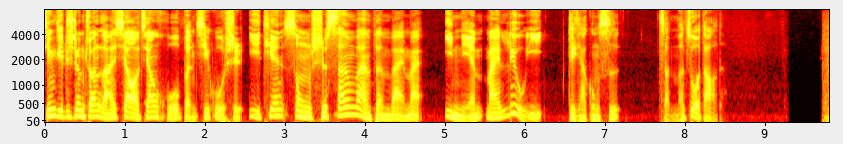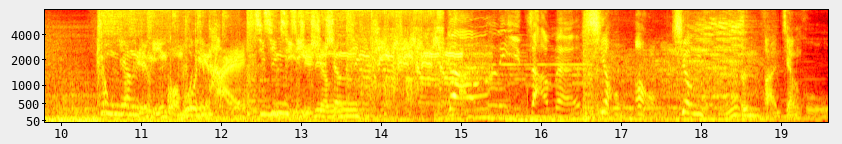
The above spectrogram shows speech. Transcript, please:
经济之声专栏《笑傲江湖》本期故事：一天送十三万份外卖，一年卖六亿，这家公司怎么做到的？中央人民广播电台经济之声，高丽掌门笑傲江湖，纷返江湖，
